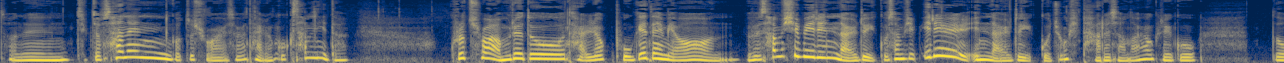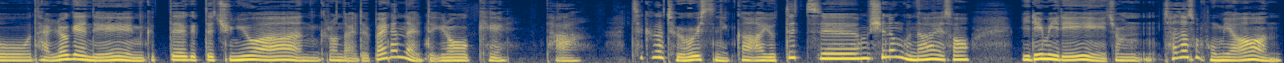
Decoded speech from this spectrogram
저는 직접 사는 것도 좋아해서요. 달력 꼭 삽니다. 그렇죠. 아무래도 달력 보게 되면 30일인 날도 있고 31일인 날도 있고 조금씩 다르잖아요. 그리고 또 달력에는 그때그때 그때 중요한 그런 날들, 빨간 날들 이렇게 다 체크가 되어 있으니까 아, 요때쯤 쉬는구나 해서 미리미리 좀 찾아서 보면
